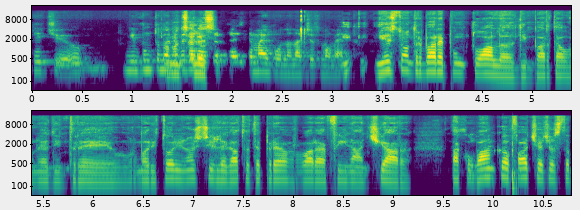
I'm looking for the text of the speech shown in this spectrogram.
Deci, uh, din punctul meu de vedere, oferta este mai bună în acest moment. Este o întrebare punctuală din partea uneia dintre urmăritorii noștri legată de preaprobarea financiară. Dacă o bancă face această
